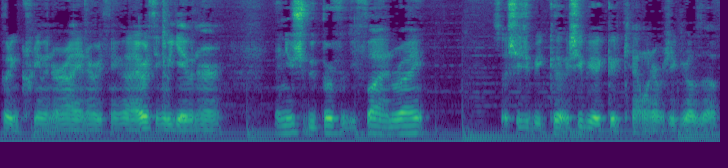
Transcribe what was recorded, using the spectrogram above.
putting cream in her eye and everything. Everything we gave in her, and you should be perfectly fine, right? So she should be good. She'd be a good cat whenever she grows up.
